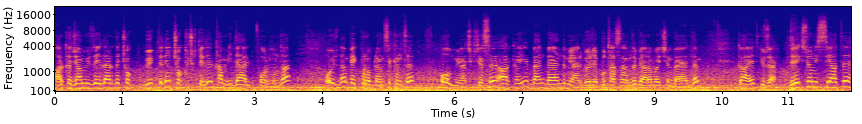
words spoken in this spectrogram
Arka cam yüzeyler de çok büyük de değil, çok küçük de değil. Tam ideal formunda. O yüzden pek problem, sıkıntı olmuyor açıkçası. Arkayı ben beğendim yani. Böyle bu tasarımda bir araba için beğendim. Gayet güzel. Direksiyon hissiyatı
